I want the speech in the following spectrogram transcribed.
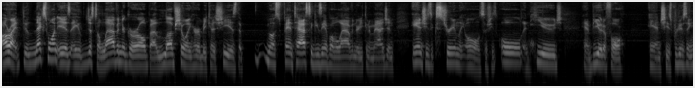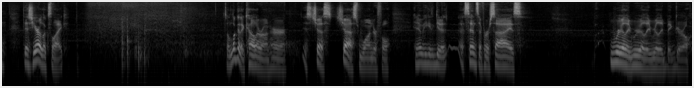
All right, the next one is a just a lavender girl, but I love showing her because she is the most fantastic example of a lavender you can imagine. And she's extremely old. So she's old and huge and beautiful. And she's producing this year, it looks like. So look at the color on her. It's just, just wonderful. And if we can get a, a sense of her size, really, really, really big girl.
